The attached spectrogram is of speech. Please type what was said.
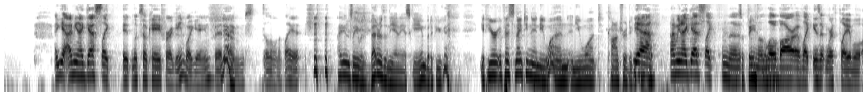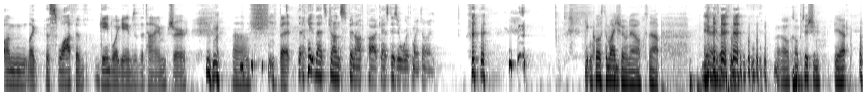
Yeah, I mean, I guess like it looks okay for a Game Boy game, but Yeah. I'm still don't want to play it. I didn't say it was better than the NES game, but if you're if you're if it's 1991 and you want Contra to go, yeah. I mean, I guess like from the from the low bar of like, is it worth playable on like the swath of Game Boy games of the time? Sure, um, but That's John's spin-off podcast. Is it worth my time? Getting close to my show now. Stop. Yeah, exactly. oh, competition. Yeah.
